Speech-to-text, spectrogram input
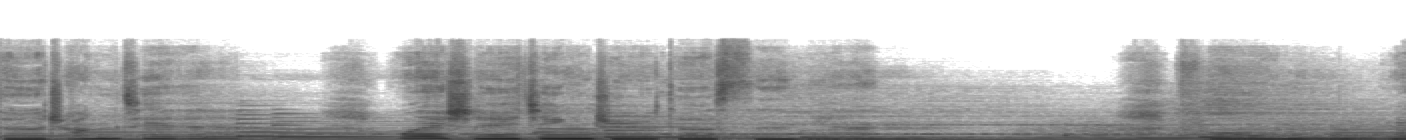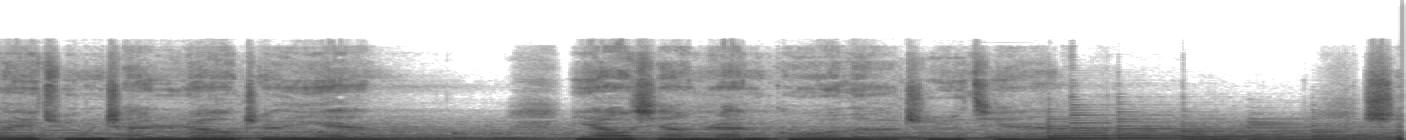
的长街，为谁静止的思念？风为君缠绕着烟，药香染过了指尖。试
